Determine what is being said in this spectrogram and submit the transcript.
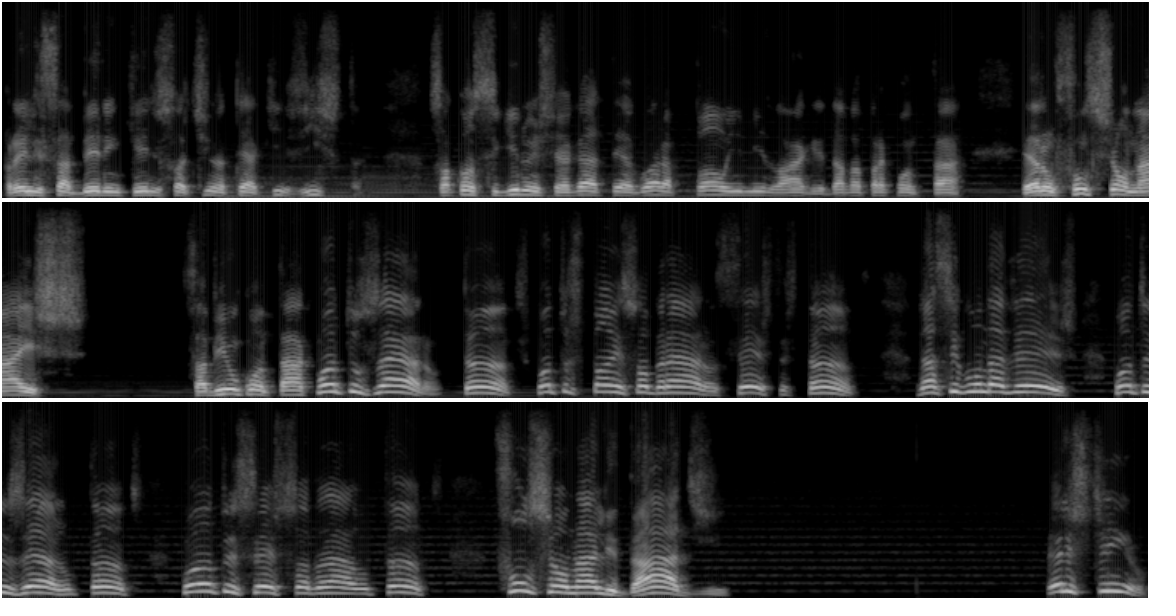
para eles saberem que eles só tinham até aqui vista, só conseguiram enxergar até agora pão e milagre, dava para contar. Eram funcionais, sabiam contar. Quantos eram? Tantos. Quantos pães sobraram? Cestos? Tantos. Da segunda vez, quantos eram? Tantos. Quantos cestos sobraram? Tantos. Funcionalidade, eles tinham.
